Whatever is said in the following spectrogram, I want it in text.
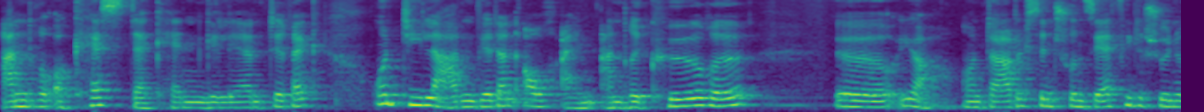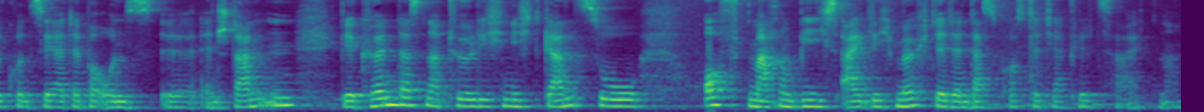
andere Orchester kennengelernt direkt. Und die laden wir dann auch ein, andere Chöre. Äh, ja, und dadurch sind schon sehr viele schöne Konzerte bei uns äh, entstanden. Wir können das natürlich nicht ganz so oft machen, wie ich es eigentlich möchte, denn das kostet ja viel Zeit. Ne?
